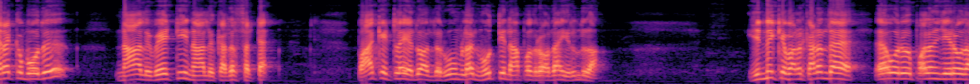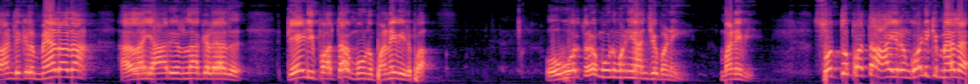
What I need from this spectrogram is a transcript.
இறக்கும்போது நாலு வேட்டி நாலு கதர் சட்டை. பாக்கெட்டில் ஏதோ அந்த ரூமில் நூற்றி நாற்பது ரூபா தான் இருந்துதான். இன்றைக்கி வர கடந்த ஒரு பதினஞ்சு இருபது ஆண்டுகள் மேலே தான் அதெல்லாம் யாருலாம் கிடையாது. தேடி பார்த்தா மூணு மனைவி இருப்பான் ஒவ்வொருத்தரும் மூணு மணி அஞ்சு மணி மனைவி. சொத்து பார்த்தா ஆயிரம் கோடிக்கு மேலே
